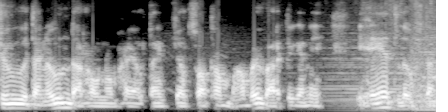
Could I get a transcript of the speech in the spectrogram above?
skjuten under honom helt enkelt så att han, han var ju verkligen i, i hetluften.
